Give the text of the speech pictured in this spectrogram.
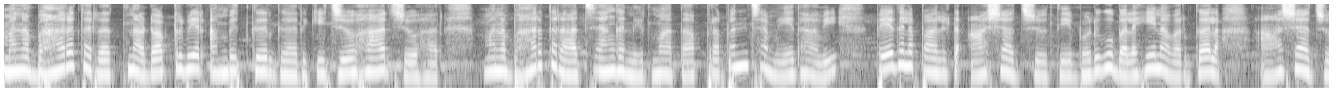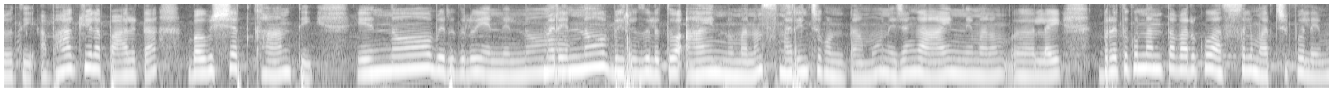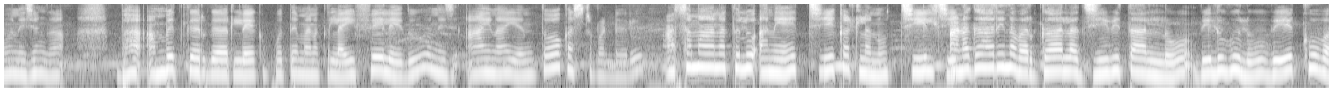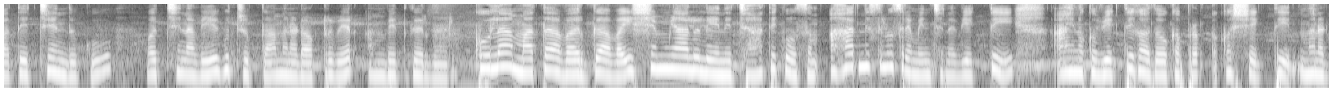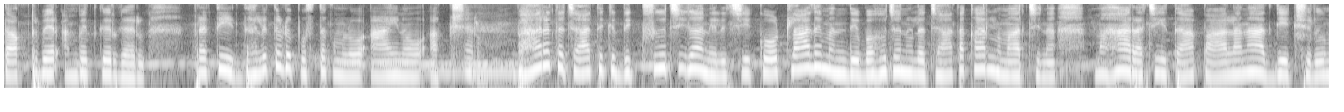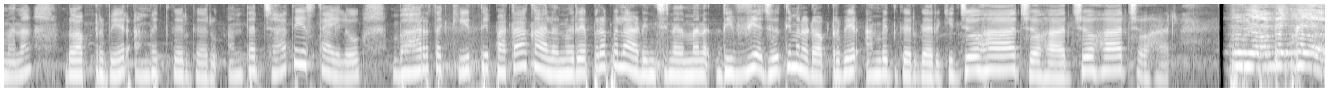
మన Bharat Ratna doctor BR Ambedkar గారికి జోహార్ జోహార్. మన భారత రాజ్యాంగ నిర్మాత ప్రపంచ మేధావి పేదల పాలిట ఆశాజ్యోతి బడుగు బలహీన వర్గాల ఆశాజ్యోతి అభాగ్యుల పాలిట భవిష్యత్ కాంతి. ఎన్నో బిరుదులు ఎన్నెన్నో మరెన్నో బిరుదులతో ఆయన్ను మనం స్మరించుకుంటాము. నిజంగా ఆయన్ని మనం లై బ్రతుకున్నంత వరకు అస్సలు మర్చిపోలేము. నిజంగా భా అంబేద్కర్ గారు లేకపోతే మనకు లైఫే లేదు. నిజ ఆయన ఎంతో కష్టపడ్డారు. అసమానతలు అనే చీకట్లను చీల్చి అణగారిన వర్గాల జీవితాల్లో వెలుగులు వేకువ తెచ్చేందుకు వచ్చిన వేగుచుక్క మన డాక్టర్ బిఆర్ అంబేద్కర్ గారు. కుల మత వర్గ వైషమ్యాలు లేని జాతి కోసం అహర్నిశలు శ్రమించిన వ్యక్తి ఆయన ఒక వ్యక్తి కాదు ఒక ప్ర ఒక శక్తి. మన డాక్టర్ బిఆర్ అంబేద్కర్ గారు ప్రతి దళితుడు పుస్తకంలో ఆయన అక్షరం. భారత జాతికి దిక్సూచిగా నిలిచి కోట్లాది మంది బహుజనుల జాతకాలను మార్చిన మహారచయిత పాలనా అధ్యక్షుడు మన డాక్టర్ బిఆర్ అంబేద్కర్ గారు. అంతర్జాతీయ స్థాయిలో భారత కీర్తి పతాకాలను రెపరెపలాడించిన మన దివ్య జ్యోతి మన డాక్టర్ బిఆర్ అంబేద్కర్ గారికి జోహార్ జోహార్ జోహార్ జోహార్ డాక్టర్ బిఆర్ అంబేద్కర్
